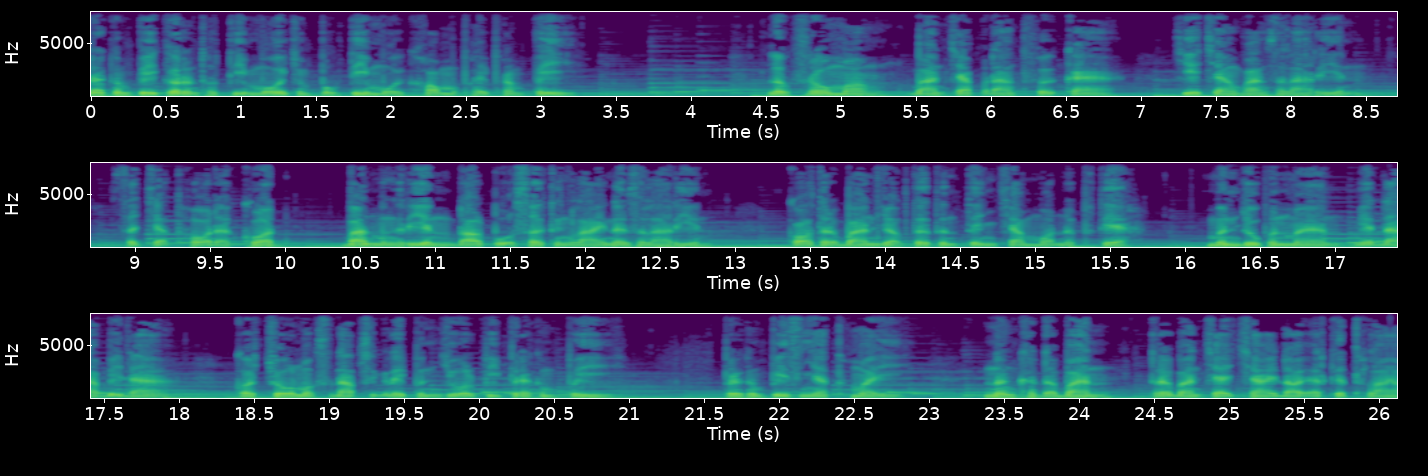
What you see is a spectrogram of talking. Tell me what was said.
ព្រះគម្ពីរកូរិនថូសទី1ចំពុកទី1ខ27លោកហ្វ្រូម៉ង់បានចាប់ផ្ដើមធ្វើការ ជាចាំងវាងសាលារៀនសច្ចធម៌ដែលគាត់បានបង្រៀនដល់ពួកសិស្សទាំងឡាយនៅសាលារៀនក៏ត្រូវបានយកទៅទន្ទិញចាំមាត់នៅផ្ទះមិនយូរប៉ុន្មានមេដាបេដា ក៏ចូលមកស្ដាប់សេចក្តីពន្យល់ពីព្រះគម្ពីរព្រះគម្ពីរសញ្ញាថ្មី និងខិត្តប័ណ្ណត្រូវបានចែកចាយដោយឥតគិតថ្លៃ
